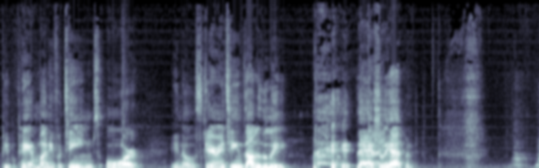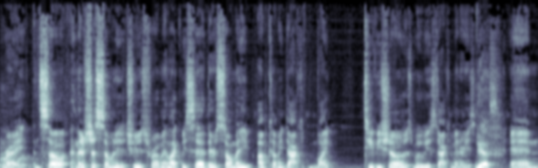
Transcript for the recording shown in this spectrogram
people paying money for teams or you know scaring teams out of the league. that actually happened. right. And so, and there's just so many to choose from. And like we said, there's so many upcoming doc, like TV shows, movies, documentaries. Yes. and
